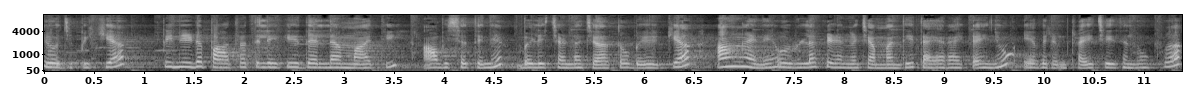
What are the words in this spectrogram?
യോജിപ്പിക്കുക. പിന്നീട് പാത്രത്തിലേക്ക് ഇതെല്ലാം മാറ്റി ആവശ്യത്തിന് വെളിച്ചെണ്ണ ചേർത്ത് ഉപയോഗിക്കുക. അങ്ങനെ ഉരുളക്കിഴങ്ങ് ചമ്മന്തി തയ്യാറായി കഴിഞ്ഞു. എവരും ട്രൈ ചെയ്ത് നോക്കുക.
